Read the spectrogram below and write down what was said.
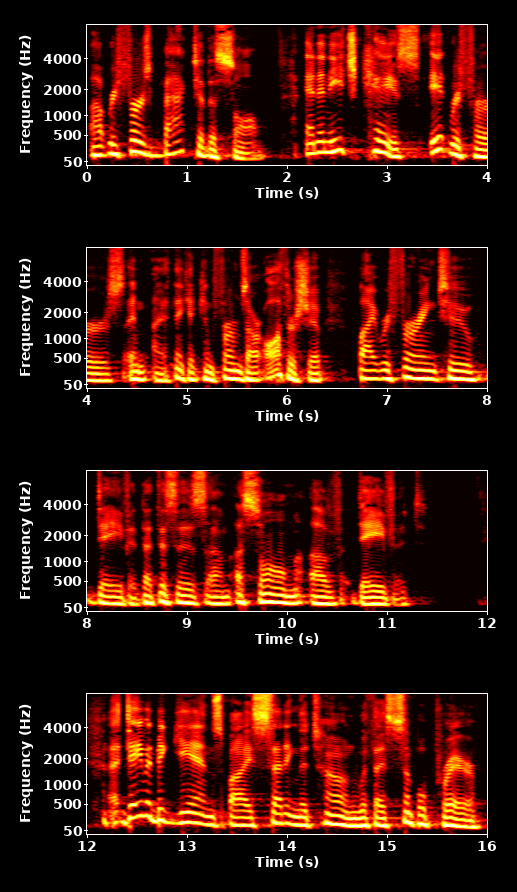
uh, refers back to this psalm. And in each case, it refers, and I think it confirms our authorship by referring to David, that this is um, a psalm of David. Uh, David begins by setting the tone with a simple prayer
